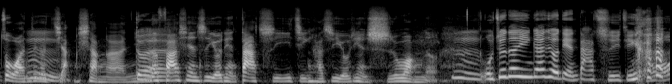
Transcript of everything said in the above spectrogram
做完这个奖项啊，嗯、你们的发现是有点大吃一惊，还是有点失望呢？嗯，我觉得应该是有点大吃一惊。哦，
